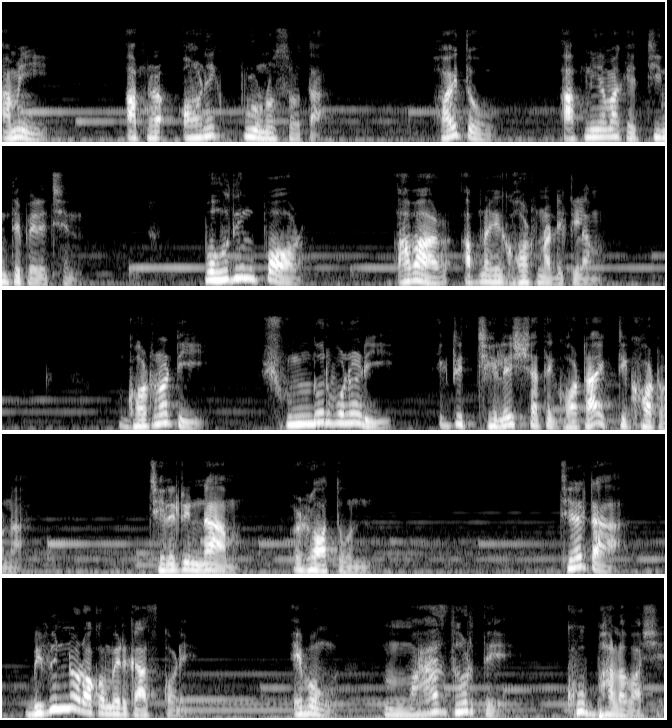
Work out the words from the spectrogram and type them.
আমি আপনার অনেক পুরনো শ্রোতা। হয়তো আপনি আমাকে চিনতে পেরেছেন। বহুদিন পর আবার আপনাকে ঘটনা দেখলাম। ঘটনাটি সুন্দরবনেরই একটি ছেলের সাথে ঘটা একটি ঘটনা। ছেলেটির নাম রতন। ছেলেটা বিভিন্ন রকমের কাজ করে এবং মাছ ধরতে খুব ভালোবাসে।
